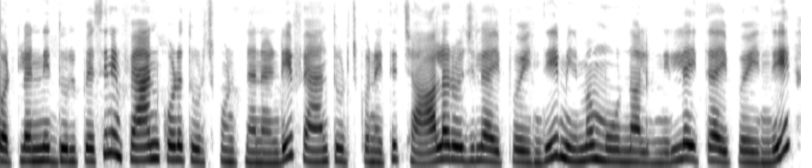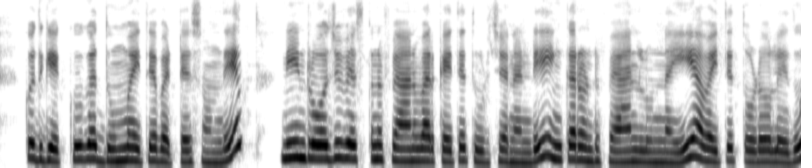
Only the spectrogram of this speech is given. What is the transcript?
పట్లన్నీ దులిపేసి నేను ఫ్యాన్ కూడా తుడుచుకుంటున్నానండి. ఫ్యాన్ తుడుచుకొని అయితే చాలా రోజులే అయిపోయింది. మినిమం మూడు నాలుగు నెలలు అయితే అయిపోయింది. కొద్దిగా ఎక్కువగా దుమ్ము అయితే పట్టేస్తుంది నేను రోజు వేసుకున్న ఫ్యాన్ వరకు అయితే తుడిచానండి. ఇంకా రెండు ఫ్యాన్లు ఉన్నాయి. అవి అయితే తుడవలేదు.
